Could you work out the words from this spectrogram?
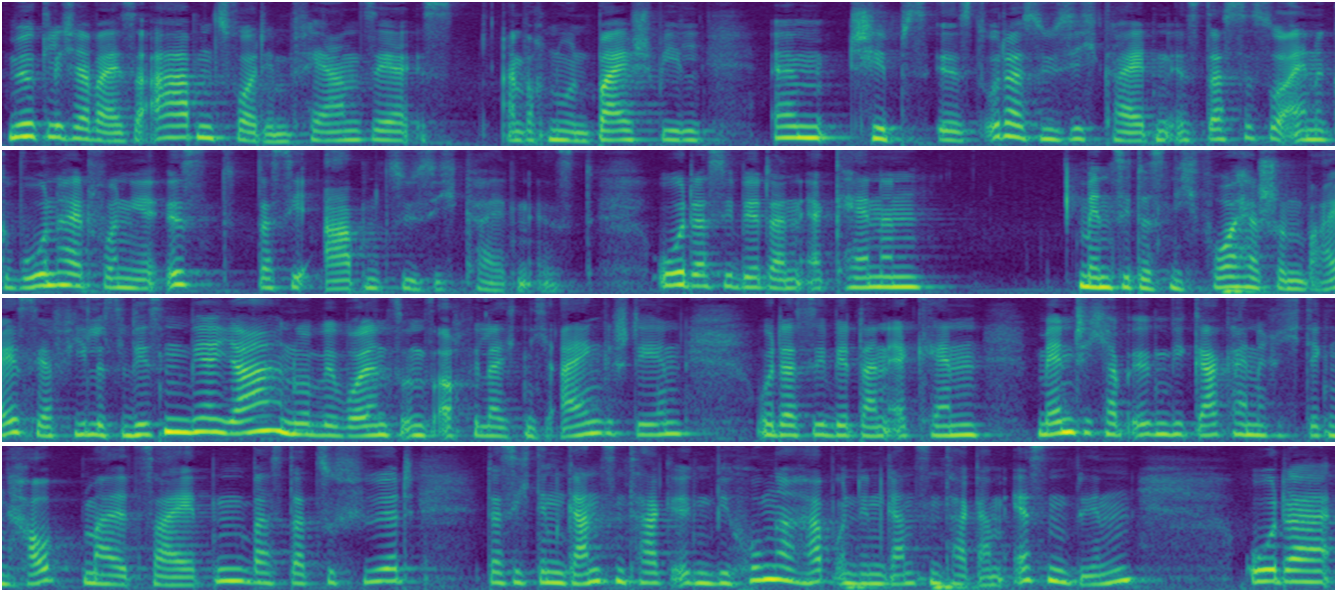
möglicherweise abends vor dem Fernseher ist einfach nur ein Beispiel, ähm, Chips isst oder Süßigkeiten isst, dass es so eine Gewohnheit von ihr ist, dass sie abends Süßigkeiten isst. Oder sie wird dann erkennen, wenn sie das nicht vorher schon weiß, ja, vieles wissen wir ja, nur wir wollen es uns auch vielleicht nicht eingestehen, oder sie wird dann erkennen, Mensch, ich habe irgendwie gar keine richtigen Hauptmahlzeiten, was dazu führt, dass ich den ganzen Tag irgendwie Hunger habe und den ganzen Tag am Essen bin. Oder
